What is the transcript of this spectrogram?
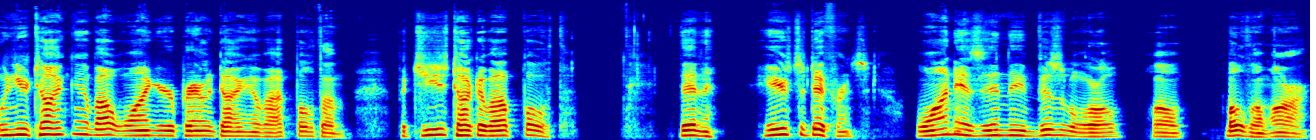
When you're talking about one, you're apparently talking about both of them. But Jesus talked about both. Then here's the difference. One is in the invisible world. Well, both of them are.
